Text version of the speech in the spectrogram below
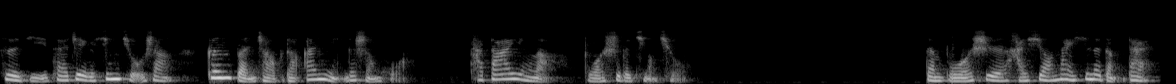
自己在这个星球上根本找不到安宁的生活。他答应了博士的请求，但博士还需要耐心的等待，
